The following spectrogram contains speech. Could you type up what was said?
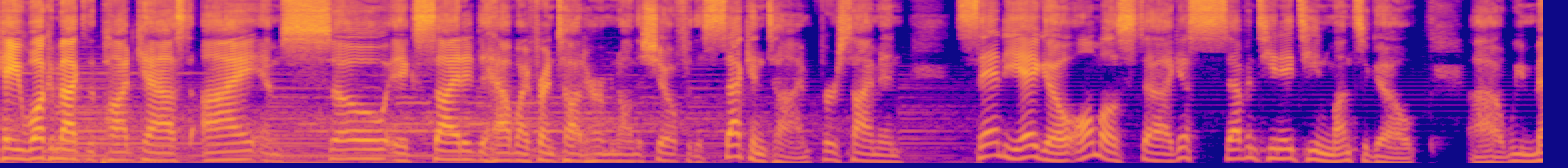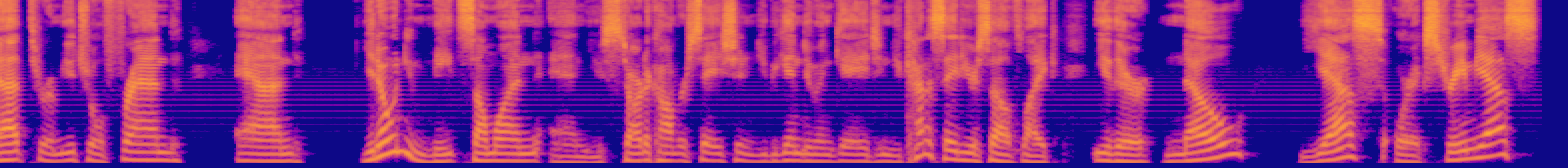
Hey, welcome back to the podcast. I am so excited to have my friend Todd Herman on the show for the second time, first time in San Diego, almost, uh, I guess, 17, 18 months ago. Uh, we met through a mutual friend. And you know, when you meet someone and you start a conversation, you begin to engage, and you kind of say to yourself, like, either no, yes, or extreme yes.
